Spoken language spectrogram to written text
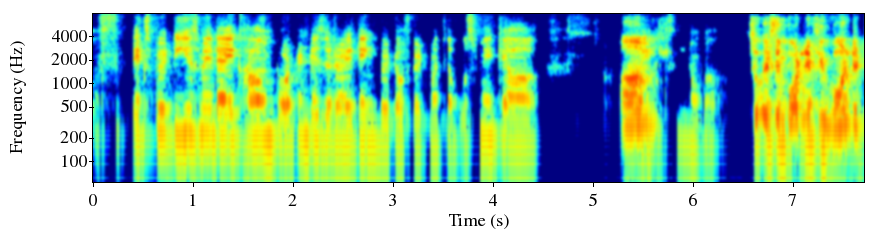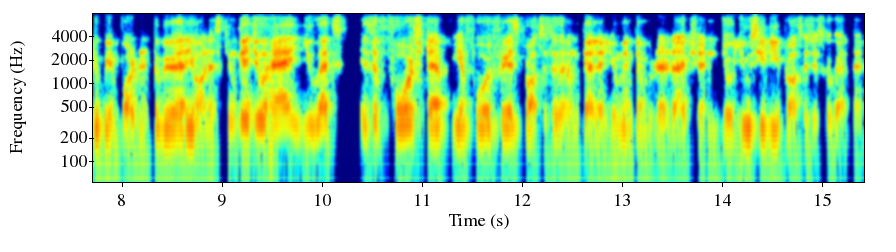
ایکسپرٹیز میں like how important is writing bit of it مطلب اس میں کیا ہوگا? So it's important if you want it to be important to be very honest کیونکہ جو ہے U X is a four step یا فور فیز پروسیس اگر ہم کہہ لیں ہیومن کمپیوٹر انٹریکشن جو یو سی ڈی پروسیس جس کو کہتے ہیں.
